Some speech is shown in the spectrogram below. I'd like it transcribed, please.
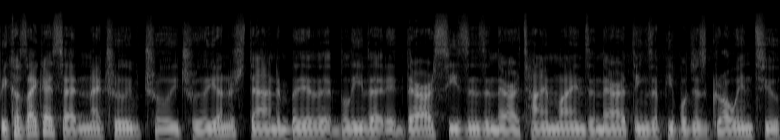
Because, like I said, and I truly, truly, truly understand and believe that believe that it, there are seasons and there are timelines and there are things that people just grow into.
